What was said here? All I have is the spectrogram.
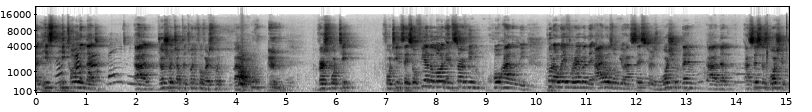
But he's, he told them that uh, Joshua chapter 24, verse, four, uh, verse 14, 14 it says, So fear the Lord and serve him wholeheartedly. Put away forever the idols of your ancestors. Worship them, uh, the ancestors worshipped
